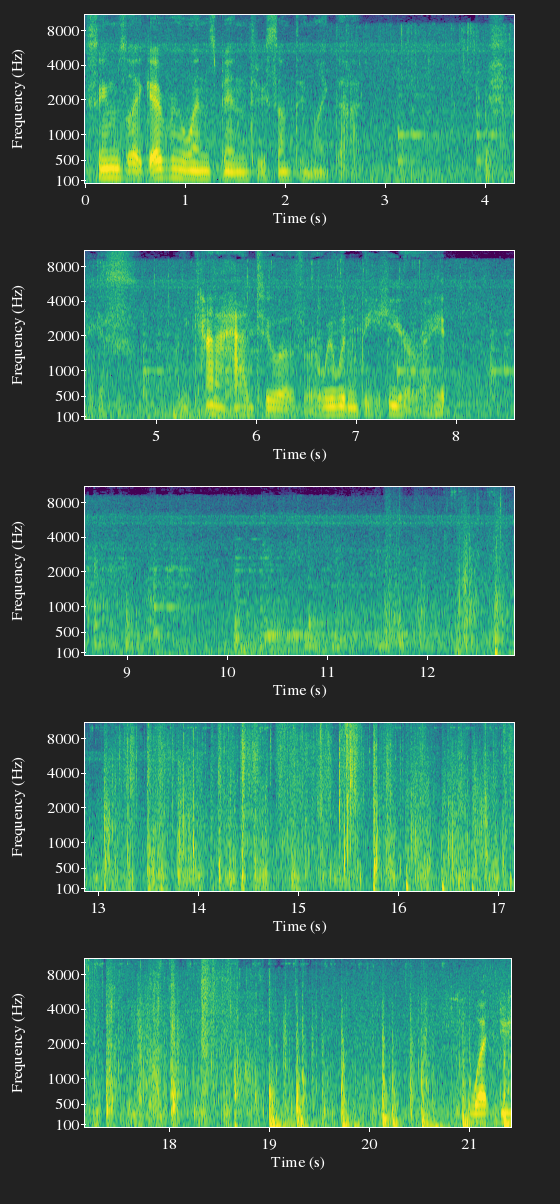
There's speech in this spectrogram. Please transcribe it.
Seems like everyone's been through something like that. I guess we kind of had to have, or we wouldn't be here, right? What do you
